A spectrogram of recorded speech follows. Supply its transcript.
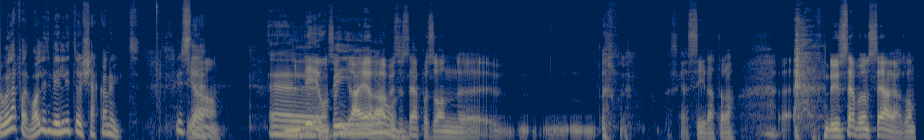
Det var derfor jeg var litt villig til å sjekke den ut. Skal vi se. Ja. Men det er jo en sånn Eh, greie, da. Hvis du ser på sånn eh, Skal jeg si dette, da? Du ser på sånn serier sånn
